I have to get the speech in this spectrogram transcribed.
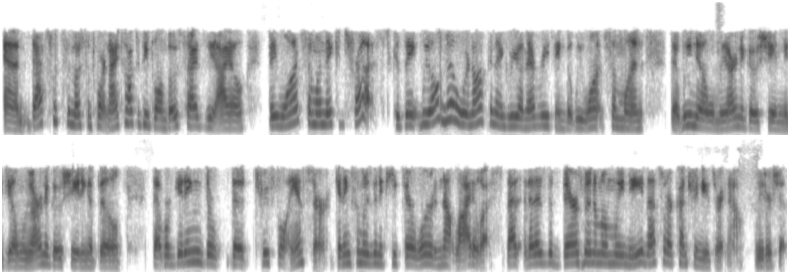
And that's what's the most important. I talk to people on both sides of the aisle. They want someone they can trust because we all know we're not going to agree on everything, but we want someone that we know when we are negotiating a deal, when we are negotiating a bill, that we're getting the the truthful answer, getting someone who's going to keep their word and not lie to us. That that is the bare minimum we need. That's what our country needs right now. Leadership.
